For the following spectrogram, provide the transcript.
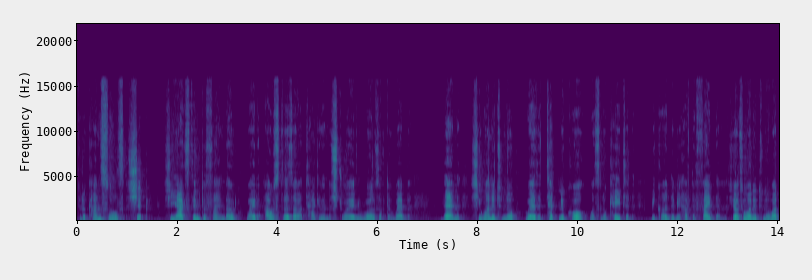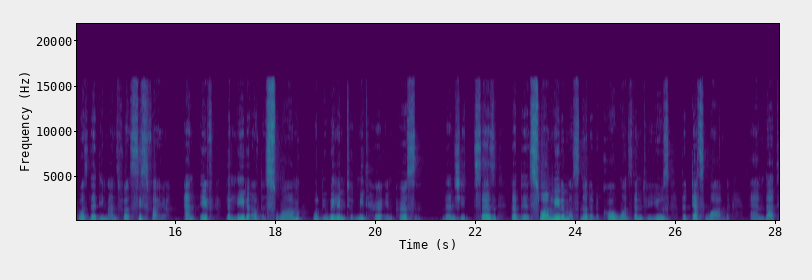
to the consul's ship. She asked him to find out why the ousters are attacking and destroying worlds of the web. Then she wanted to know where the Technocore was located because they may have to fight them. She also wanted to know what was their demands for a ceasefire and if the leader of the swarm would be willing to meet her in person. Then she says that the swarm leader must know that the Core wants them to use the death wand and that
